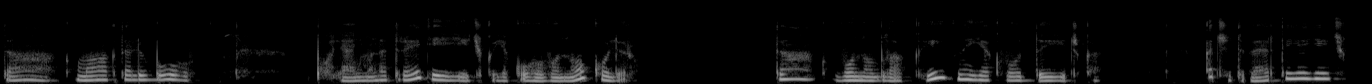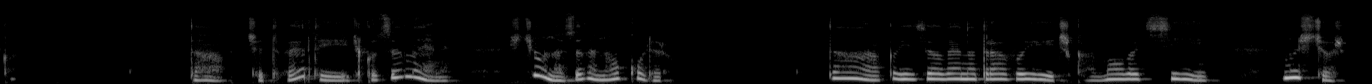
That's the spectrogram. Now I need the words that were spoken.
Так, мак та любов. Погляньмо на третє яєчко, якого воно кольору. Так, воно блакитне, як водичка. А четверте яєчко? Так, четверте яєчко зелене. Що у нас зеленого кольору? Так, і зелена травичка, молодці. Ну що ж,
